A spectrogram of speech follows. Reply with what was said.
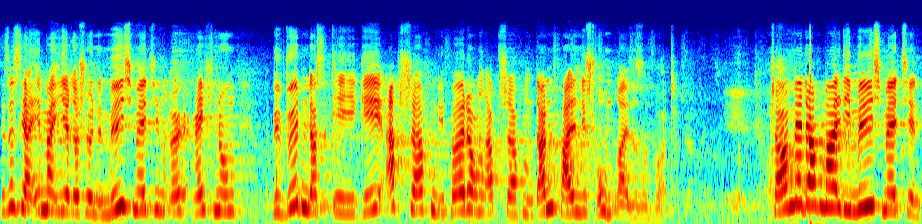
das ist ja immer Ihre schöne Milchmädchenrechnung, wir würden das EEG abschaffen, die Förderung abschaffen, und dann fallen die Strompreise sofort. Schauen wir doch einmal die Milchmädchen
